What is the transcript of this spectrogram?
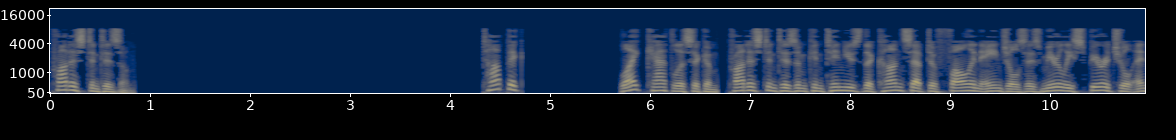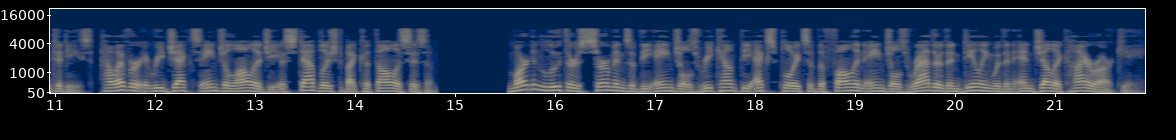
Protestantism like Catholicism, Protestantism continues the concept of fallen angels as merely spiritual entities, however it rejects angelology established by Catholicism. Martin Luther's Sermons of the Angels recount the exploits of the fallen angels rather than dealing with an angelic hierarchy.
